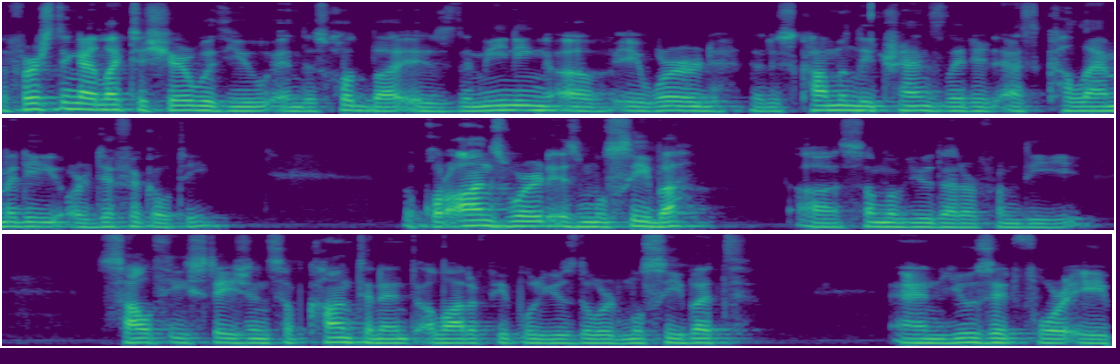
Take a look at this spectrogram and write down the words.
The first thing I'd like to share with you in this khutbah is the meaning of a word that is commonly translated as calamity or difficulty. The Quran's word is musibah. Uh, some of you that are from the Southeast Asian subcontinent, a lot of people use the word musibat and use it for a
